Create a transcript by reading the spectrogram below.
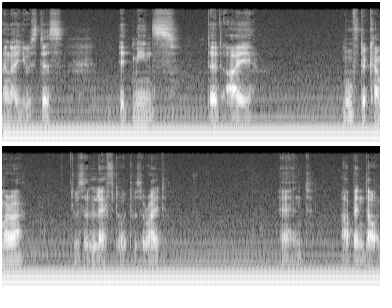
and I use this it means that I move the camera to the left or to the right and up and down.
